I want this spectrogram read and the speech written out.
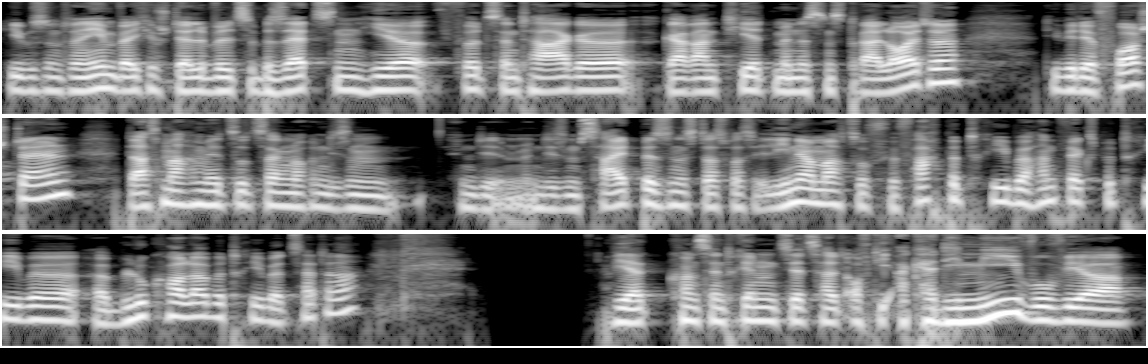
liebes Unternehmen, welche Stelle willst du besetzen? Hier 14 Tage garantiert mindestens drei Leute, die wir dir vorstellen. Das machen wir jetzt sozusagen noch in diesem in, dem, in diesem Side-Business, das, was Elina macht, so für Fachbetriebe, Handwerksbetriebe, äh, Blue-Collar-Betriebe etc. Wir konzentrieren uns jetzt halt auf die Akademie, wo wir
